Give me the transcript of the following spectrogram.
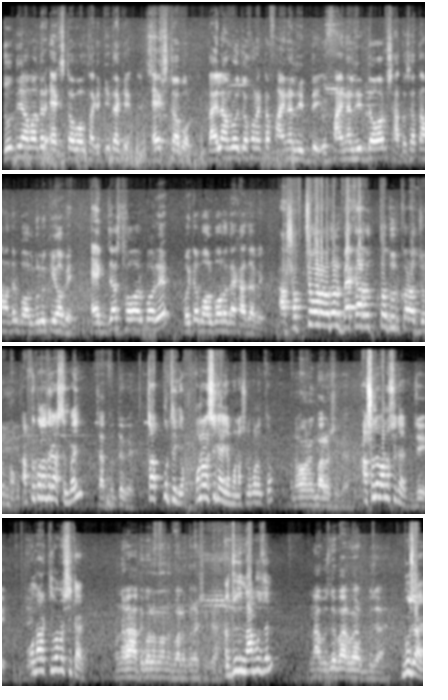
যদি আমাদের এক্সট্রা বল থাকে কি থাকে এক্সট্রা বল তাইলে আমরা যখন একটা ফাইনাল হিট দেই ওই ফাইনাল হিট দেওয়ার সাথে সাথে আমাদের বলগুলো কি হবে? অ্যাডজাস্ট হওয়ার পরে ওইটা বল বড় দেখা যাবে। আর সবচেয়ে বড় কথা হলো বেকারত্ব দূর করার জন্য। আপনি কোথা থেকে আসছেন ভাই? চাঁদপুর থেকে। চাঁদপুর থেকে। ওনারা শেখায় কেমন আসলে বলেন তো? ওনারা অনেক ভালো শেখায়। আসলে ভালো শেখায়? জি। ওনারা কীভাবে শেখায়? ওনারা হাতে কলমে অনেক ভালো করে শেখায়। আর যদি না বুঝেন? না বুঝলে বারবার বোঝায়। বুঝায়।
